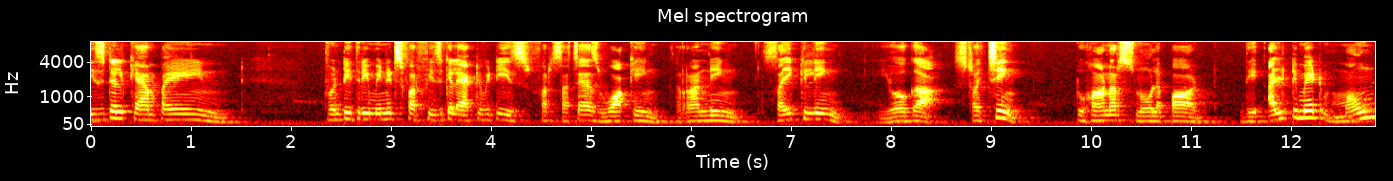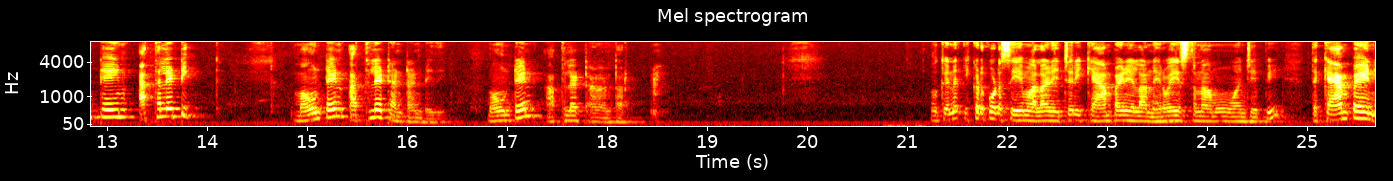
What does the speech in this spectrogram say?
digital campaign twenty three minutes for physical activities for such as walking running cycling yoga stretching to honour snow leopard the ultimate mountain athletic mountain athlete అంటండి ఇది. మౌంటైన్ అథ్లెట్ అని అంటారు. ఓకేనా? ఇక్కడ కూడా సేమ్ అలానే ఇచ్చారు. ఈ క్యాంపెయిన్ ఇలా నిర్వహిస్తున్నాము అని చెప్పి. ద క్యాంపెయిన్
